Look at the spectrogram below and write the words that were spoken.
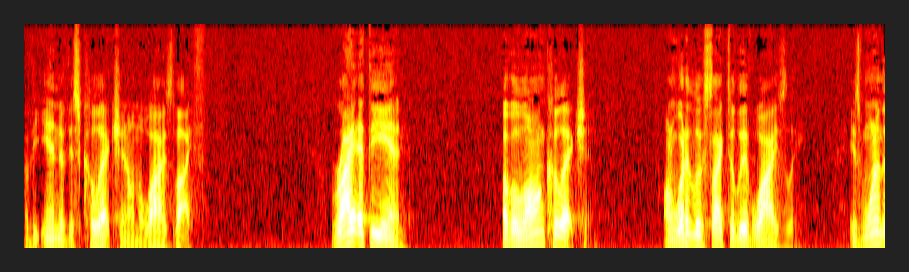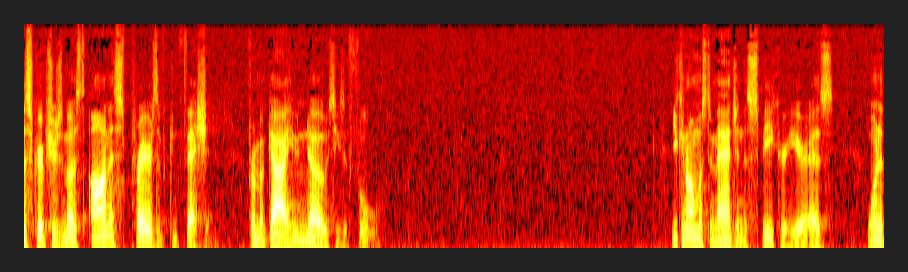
of the end of this collection on the wise life. Right at the end of a long collection on what it looks like to live wisely, is one of the scripture's most honest prayers of confession from a guy who knows he's a fool. You can almost imagine the speaker here as one of,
